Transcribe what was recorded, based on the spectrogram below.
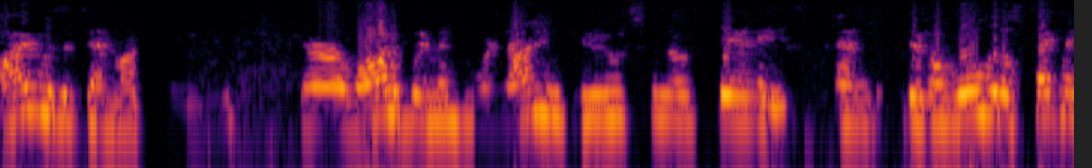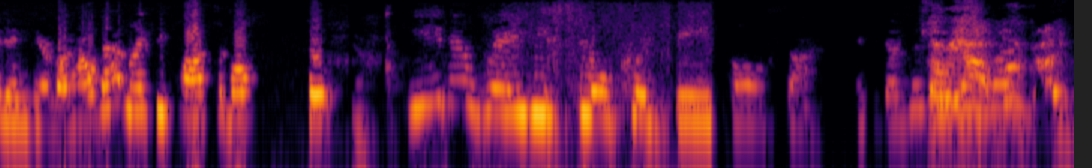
I was a 10 month baby. There are a lot of women who were not induced in those days. And there's a whole little segment in here about how that might be possible. So yeah. either way, he still could be Paul's son. It doesn't. So yeah, look, I,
